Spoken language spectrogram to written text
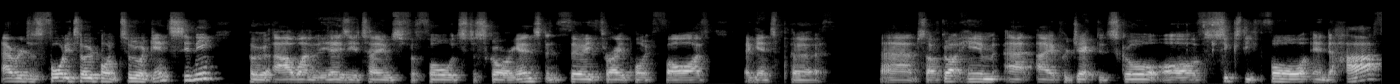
Averages 42.2 against Sydney, who are one of the easier teams for forwards to score against, and 33.5 against Perth. Um, so I've got him at a projected score of 64 and a half.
